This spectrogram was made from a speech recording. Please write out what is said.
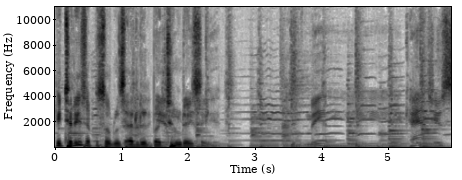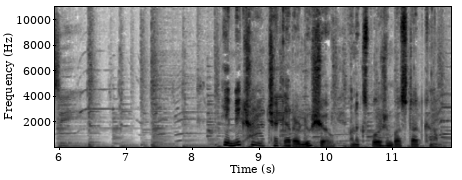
Hey, today's episode was edited by Tim Dacey. Hey, make sure you check out our new show on explosionbus.com.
